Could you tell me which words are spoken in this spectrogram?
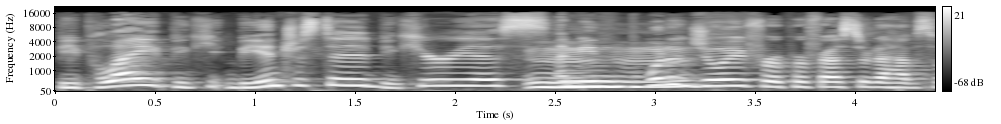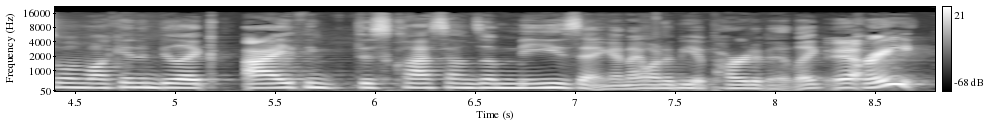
Be polite, be, be interested, be curious. I mean, what a joy for a professor to have someone walk in and be like, I think this class sounds amazing and I want to be a part of it. Like, Yeah. great.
